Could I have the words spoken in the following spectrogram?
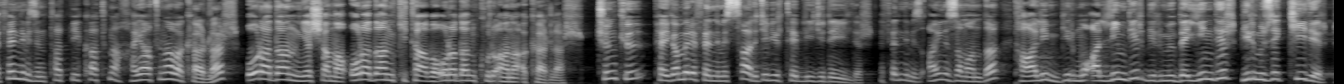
Efendimizin tatbikatına, hayatına bakarlar. Oradan yaşama, oradan kitaba, oradan Kur'an'a akarlar. Çünkü Peygamber Efendimiz sadece bir tebliğci değildir. Efendimiz aynı zamanda talim, bir muallimdir, bir mübeyyindir, bir müzekkidir.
